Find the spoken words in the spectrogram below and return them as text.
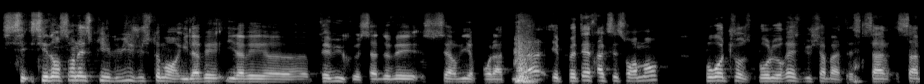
Si, dans son esprit, lui, justement, il avait, il avait euh, prévu que ça devait servir pour la et peut-être accessoirement pour autre chose, pour le reste du Shabbat, est-ce que ça, ça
